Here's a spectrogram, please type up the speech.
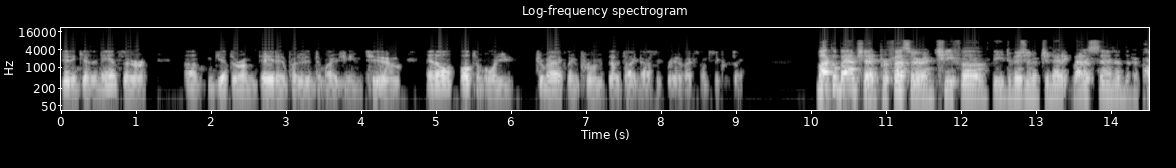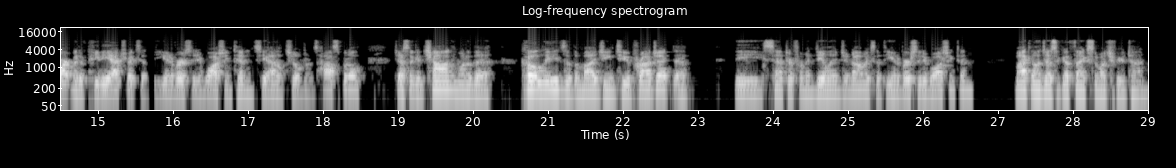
didn't get an answer um, can get their own data and put it into MyGene2, and ultimately dramatically improve the diagnostic rate of exome sequencing. Michael Bamshad, professor and chief of the Division of Genetic Medicine and the Department of Pediatrics at the University of Washington and Seattle Children's Hospital. Jessica Chong, one of the co leads of the MyGene2 project at the Center for Mendelian Genomics at the University of Washington. Michael and Jessica, thanks so much for your time.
